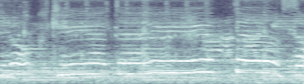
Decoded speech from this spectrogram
白く消えていったさ。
